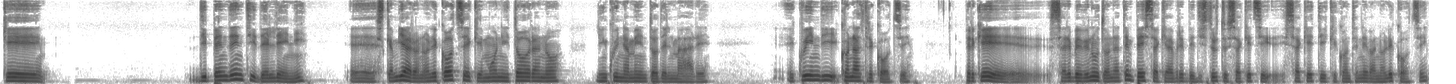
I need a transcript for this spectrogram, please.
che dipendenti dell'eni eh, scambiarono le cozze che monitorano l'inquinamento del mare. E quindi con altre cozze perché sarebbe venuta una tempesta che avrebbe distrutto i sacchetti, i sacchetti che contenevano le cozze.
